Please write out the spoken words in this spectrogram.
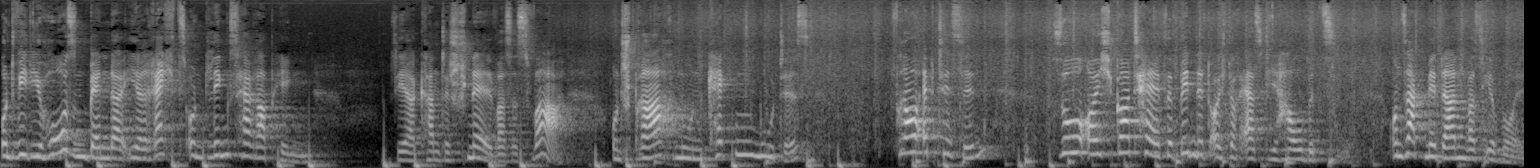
und wie die Hosenbänder ihr rechts und links herabhingen. Sie erkannte schnell, was es war, und sprach nun kecken Mutes Frau Äbtissin, so euch Gott helfe, bindet euch doch erst die Haube zu und sagt mir dann, was ihr wollt.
